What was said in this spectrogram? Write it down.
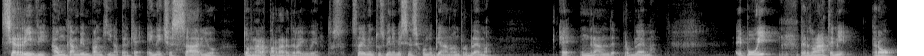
si arrivi a un cambio in panchina perché è necessario tornare a parlare della Juventus. Se la Juventus viene messa in secondo piano è un problema. È un grande problema. E poi, perdonatemi, però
